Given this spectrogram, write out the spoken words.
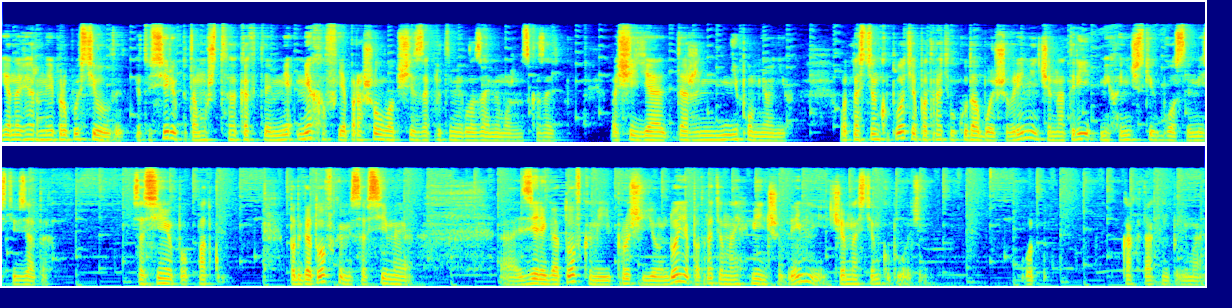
я, наверное, и пропустил эту, эту серию, потому что как-то мехов я прошел вообще с закрытыми глазами, можно сказать. Вообще, я даже не помню о них. Вот на стенку плоти я потратил куда больше времени, чем на три механических босса вместе взятых. Со всеми под... подготовками, со всеми э, зельеготовками и прочей ерундой я потратил на них меньше времени, чем на стенку плоти. Вот как так, не понимаю.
